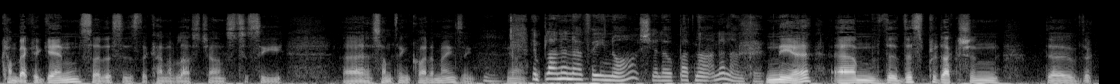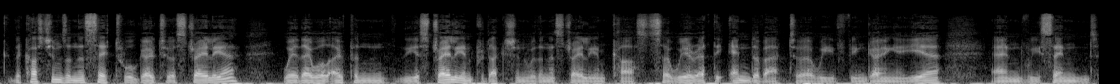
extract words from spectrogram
come back again. So this is the kind of last chance to see. Uh, something quite amazing. Hmm. Yeah. En planne nou vir hierna, as jy op pad na ander lande? Nee, um the, this production the, the the costumes and the set will go to Australia where they will open the Australian production with an Australian cast. So we're at the end of our tour. We've been going a year and we send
